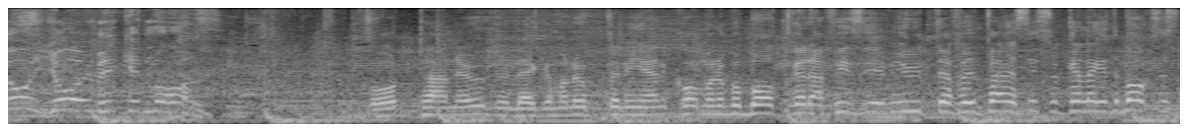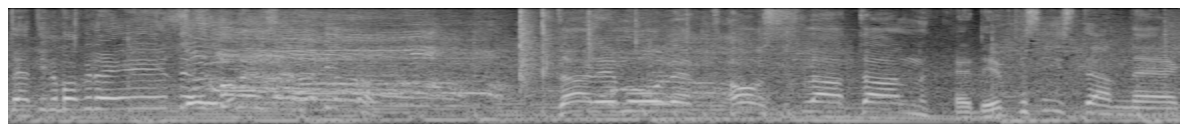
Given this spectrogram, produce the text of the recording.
oj, oj, vilket mål! Bort här nu. Nu lägger man upp den igen. Kommer den på bortre. Där finns det ute för Perisic som kan lägga tillbaka den. Ställ tillbaka. Där är det Där är målet av Zlatan! Det är precis den eh,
